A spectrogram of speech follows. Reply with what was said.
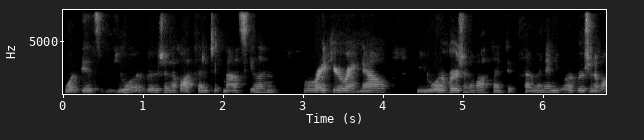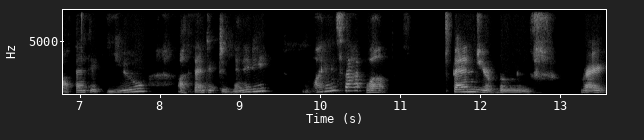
what is your version of authentic masculine right here, right now, your version of authentic feminine, your version of authentic you, authentic divinity. What is that? Well, spend your belief, right?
